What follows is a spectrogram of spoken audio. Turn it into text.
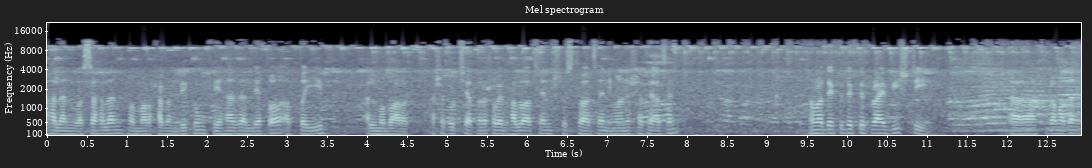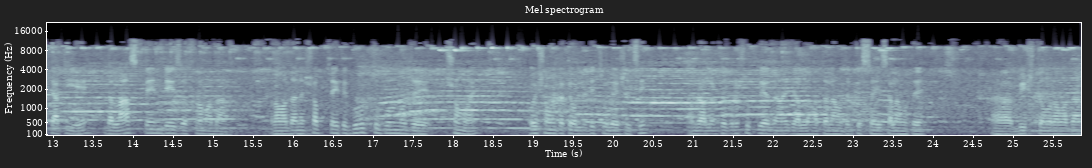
আহলান ওয়া সাহলান ওয়া মারহাবান বিকুম ফি হাযা লিকা আত-তাইয়িব আল মুবারক আশা করছি আপনারা সবাই ভালো আছেন, সুস্থ আছেন ইমানের সাথে আছেন। আমরা দেখতে দেখতে প্রায় বিশটি রমাদান কাটিয়ে the last ten days of Ramadan. রমাদানের সবচাইতে গুরুত্বপূর্ণ যে সময়, ওই সময়টাতে অলরেডি চলে এসেছি। আমরা আল্লাহর দরবারে শুক্রিয়া জানাই যে আল্লাহ তালা আমাদেরকে সাহি সালামতে বিশতম রমাদান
